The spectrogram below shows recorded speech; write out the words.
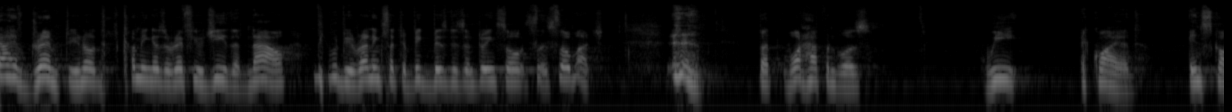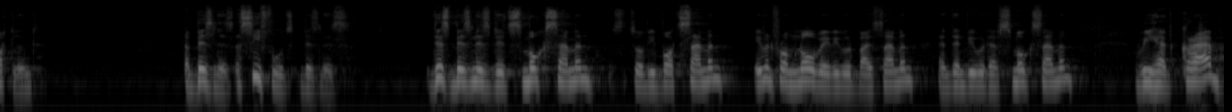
I have dreamt, you know, coming as a refugee, that now we would be running such a big business and doing so, so, so much? but what happened was we acquired in Scotland a business, a seafoods business. This business did smoked salmon, so we bought salmon. Even from Norway, we would buy salmon, and then we would have smoked salmon. We had crab.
